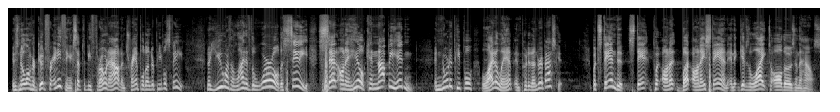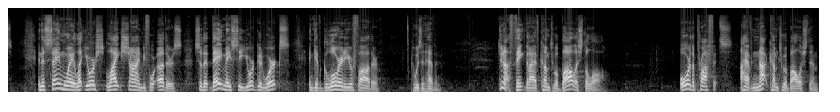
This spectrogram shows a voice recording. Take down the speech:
It is no longer good for anything except to be thrown out and trampled under people's feet. Now you are the light of the world. A city set on a hill cannot be hidden. And nor do people light a lamp and put it under a basket but stand it, stand, put on it, but on a stand, and it gives light to all those in the house. In the same way, let your light shine before others, so that they may see your good works and give glory to your Father who is in heaven. Do not think that I have come to abolish the law or the prophets. I have not come to abolish them,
